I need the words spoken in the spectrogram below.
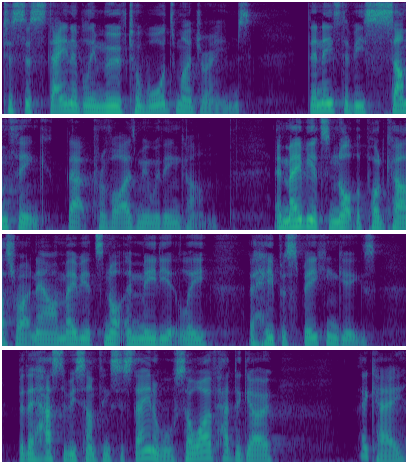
to sustainably move towards my dreams, there needs to be something that provides me with income. And maybe it's not the podcast right now, and maybe it's not immediately a heap of speaking gigs, but there has to be something sustainable. So I've had to go, okay,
